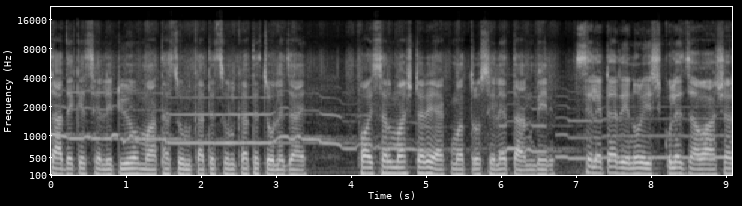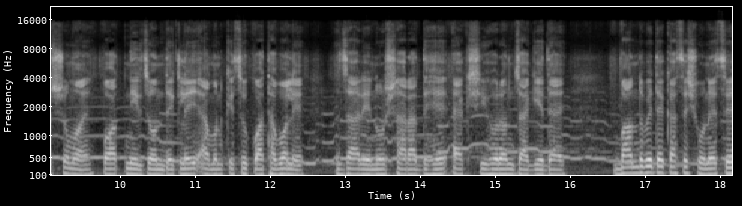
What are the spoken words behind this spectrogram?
তা দেখে ছেলেটিও মাথা চুলকাতে চুলকাতে চলে যায়। ফয়সাল মাস্টারের একমাত্র ছেলে তানবীর ছেলেটা রেনুর স্কুলে যাওয়া আসার সময় পথ নির্জন দেখলেই এমন কিছু কথা বলে, যা রেনুর সারা দেহে এক শিহরণ জাগিয়ে দেয়। বান্ধবীদের কাছে শুনেছে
